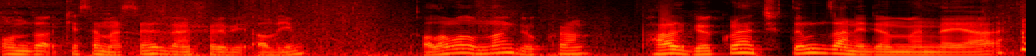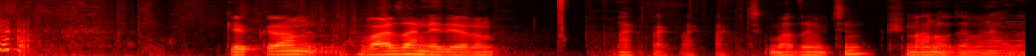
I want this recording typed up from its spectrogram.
Onu da kesemezseniz ben şöyle bir alayım. Alamadım lan Gökhan. Pardon Gökhan çıktığımı zannediyorum ben de ya. Gökhan var zannediyorum. Bak bak bak bak çıkmadığım için pişman olacağım herhalde.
